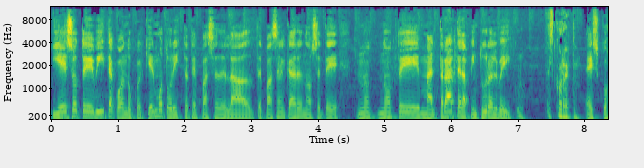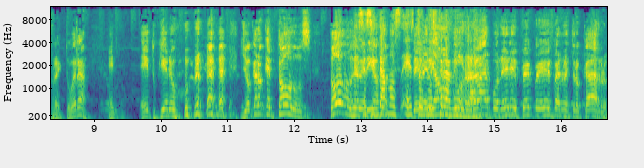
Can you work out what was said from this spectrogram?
y eso te evita cuando cualquier motorista te pase de lado, te pase en el carro, no se te, no, no te maltrate la pintura del vehículo. Es correcto. Es correcto, ¿verdad? Eh, eh, tú quieres uno. Yo creo que todos, todos deberíamos, Necesitamos esto en deberíamos nuestra vida. forrar, poner el PPF a nuestro carro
